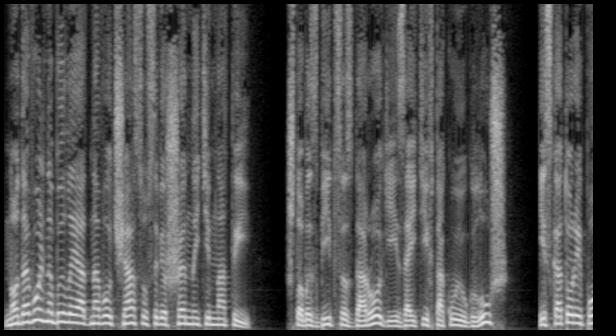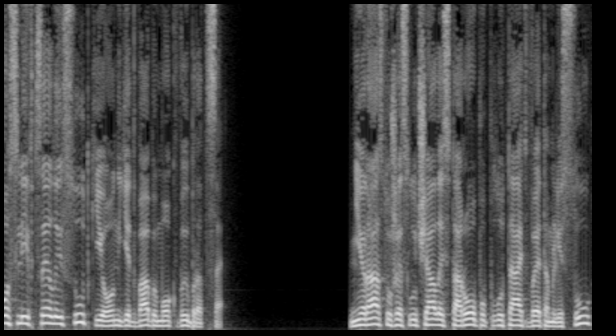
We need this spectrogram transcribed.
но довольно было и одного часу совершенной темноты, чтобы сбиться с дороги и зайти в такую глушь, из которой после и в целые сутки он едва бы мог выбраться. Не раз уже случалось Торопу плутать в этом лесу,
